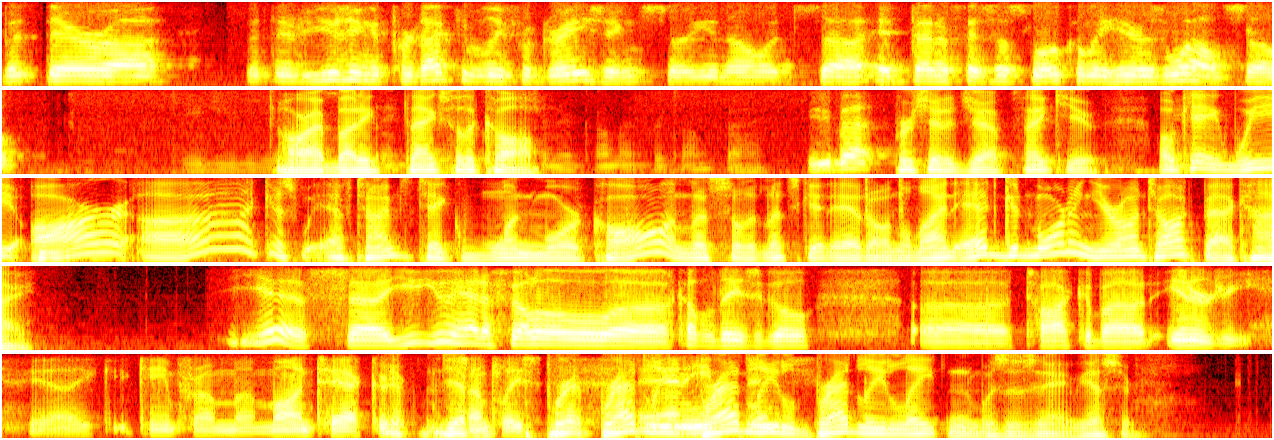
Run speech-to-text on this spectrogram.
but they're uh, but they're using it productively for grazing. So you know it's uh, it benefits us locally here as well. So All right, buddy. Thanks for the call. you bet. Appreciate it, Jeff. Thank you. Okay, we are. Uh, I guess we have time to take one more call, and let's so let's get Ed on the line. Ed, good morning. You're on Talkback. Hi. Yes, uh, you you had a fellow uh, a couple of days ago uh, talk about energy. Yeah, he came from uh, Montec or Yeah, someplace. Bra- Bradley Bradley Bradley Layton was his name. Yes, sir.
